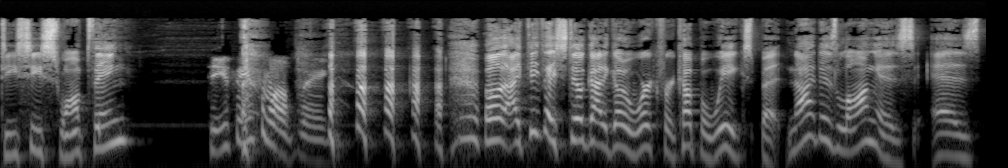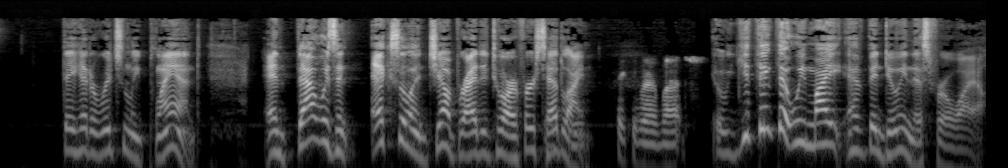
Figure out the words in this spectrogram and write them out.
Dc swamp thing? Dc swamp thing. Well i think they still got to go to work for a couple weeks but not as long as as they had originally planned. And that was an excellent jump right into our first headline. Thank you very much you think that we might have been doing this for a while.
